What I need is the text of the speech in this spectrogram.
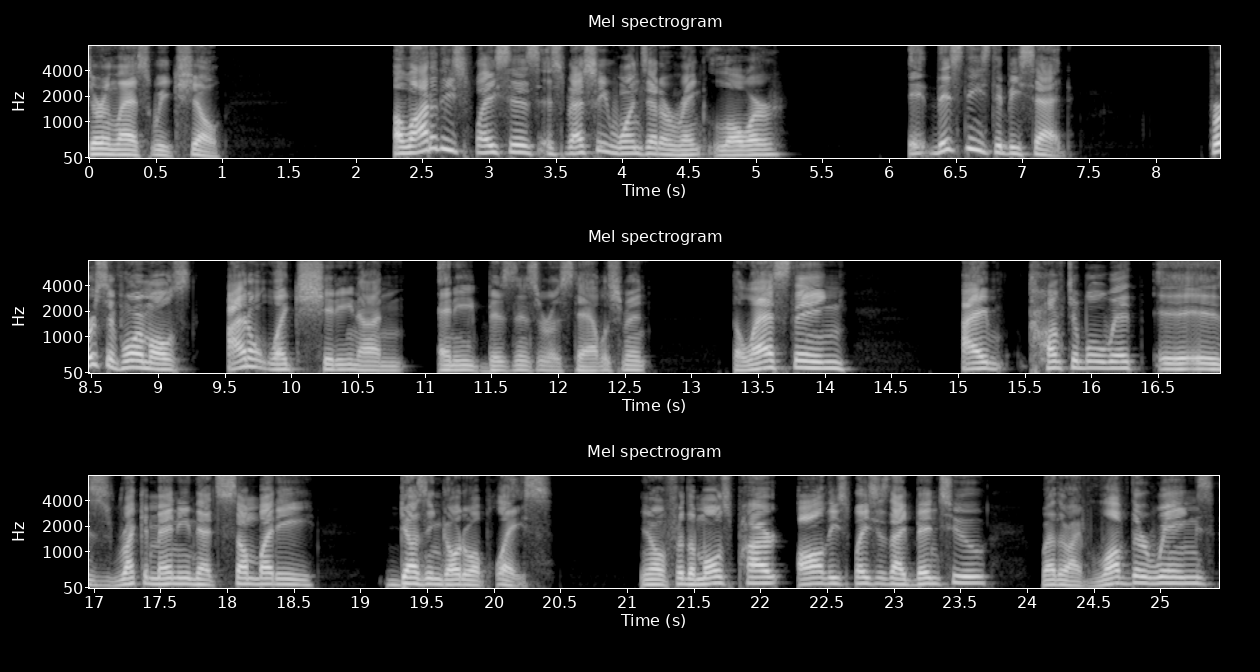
during last week's show. A lot of these places, especially ones that are ranked lower, it, this needs to be said. First and foremost, I don't like shitting on any business or establishment. The last thing I'm comfortable with is recommending that somebody doesn't go to a place. You know, for the most part, all these places I've been to, whether I've loved their wings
